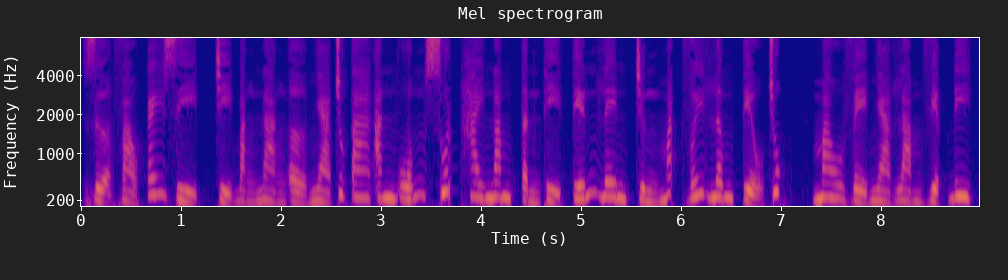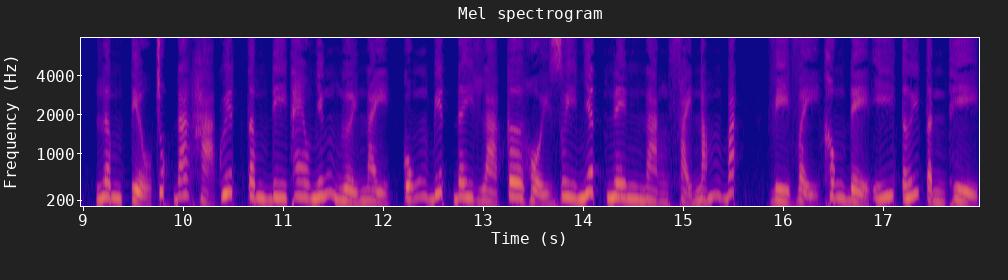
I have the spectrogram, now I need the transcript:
dựa vào cái gì, chỉ bằng nàng ở nhà chúng ta ăn uống suốt hai năm tần thị tiến lên chừng mắt với Lâm Tiểu Trúc, mau về nhà làm việc đi. Lâm Tiểu Trúc đã hạ quyết tâm đi theo những người này, cũng biết đây là cơ hội duy nhất nên nàng phải nắm bắt, vì vậy không để ý tới tần thị,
